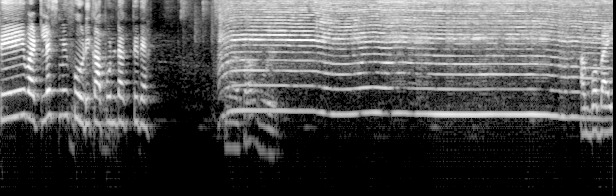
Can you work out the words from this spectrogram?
ते वाटल्यास मी फोडी कापून टाकते द्या अगो बाई.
